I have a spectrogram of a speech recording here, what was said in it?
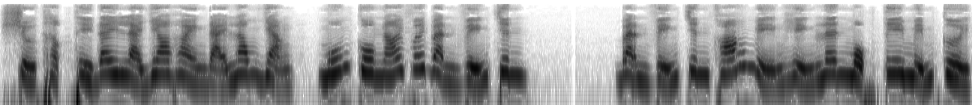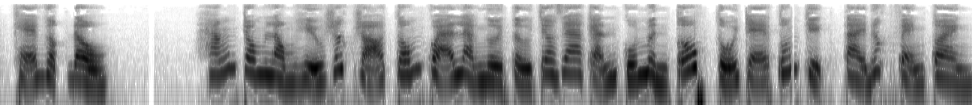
Sự thật thì đây là do Hoàng Đại Long dặn, muốn cô nói với Bành Viễn Chinh. Bành Viễn Chinh khó miệng hiện lên một tia mỉm cười, khẽ gật đầu. Hắn trong lòng hiểu rất rõ Tống Quả là người tự cho gia cảnh của mình tốt, tuổi trẻ tuấn kiệt, tài đức vẹn toàn.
